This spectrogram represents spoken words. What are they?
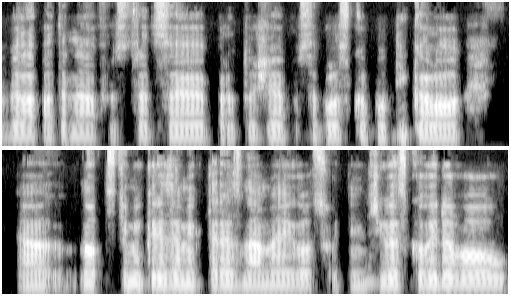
byla patrná frustrace, protože se Polsko potýkalo eh, no, s těmi krizemi, které známe i odsud. Nejdříve s covidovou,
